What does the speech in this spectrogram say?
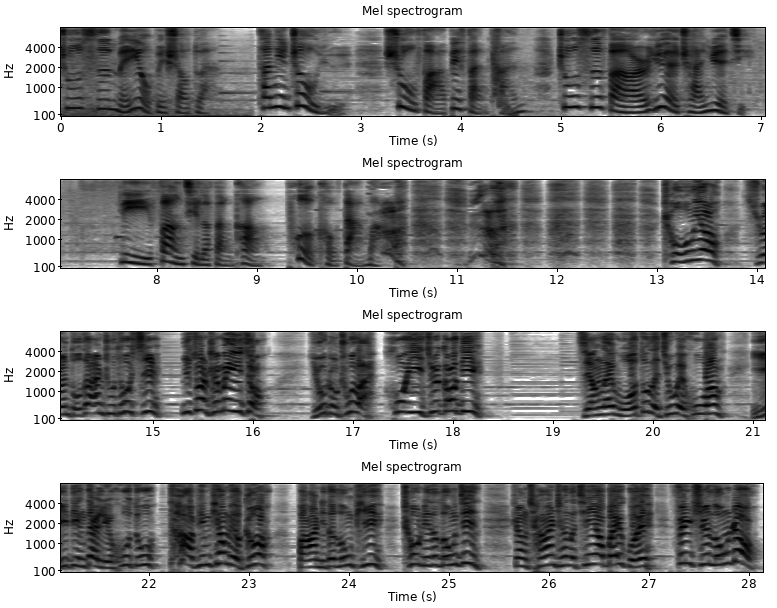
蛛丝没有被烧断。他念咒语，术法被反弹，蛛丝反而越缠越紧。力放弃了反抗，破口大骂：“丑龙妖，居然躲在暗处偷袭！你算什么英雄？有种出来和我一决高低！将来我做了九尾狐王，一定带领狐族踏平缥缈阁，扒你的龙皮，抽你的龙筋，让长安城的千妖百鬼分食龙肉！”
